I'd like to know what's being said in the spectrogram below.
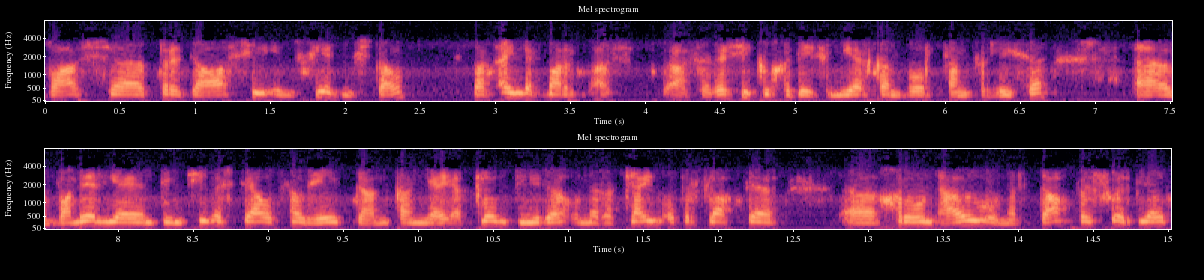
was uh, predasie en veediefstal wat eintlik maar as as risiko gedefinieer kan word van verliese. Uh wanneer jy 'n intensiewe stelsel het, dan kan jy 'n klomp diere onder 'n klein oppervlakte uh grond hou onder dak byvoorbeeld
